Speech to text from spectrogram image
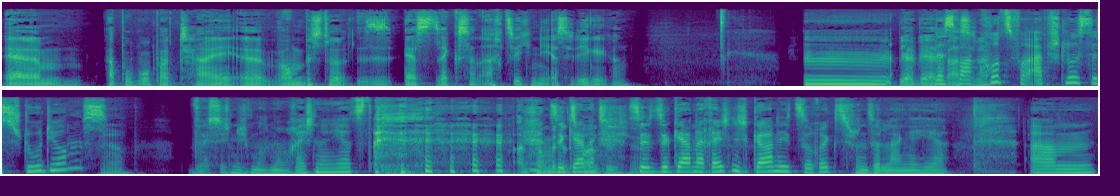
Ähm, apropos Partei, äh, warum bist du erst 86 in die SED gegangen? Mm, das war kurz vor Abschluss des Studiums. Ja. Weiß ich nicht, muss man rechnen jetzt? Anfang Mitte so gerne, 20? Ja. So, so, gerne rechne ich gar nicht zurück, ist schon so lange her. Ähm,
